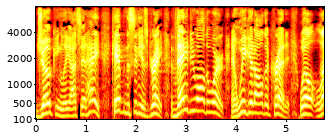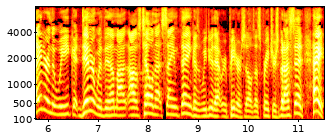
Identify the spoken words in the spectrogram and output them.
jokingly, I said, "Hey, Camp in the City is great. They do all the work, and we get all the credit." Well, later in the week at dinner with them, I, I was telling that same thing because we do that, we repeat ourselves as preachers. But I said, "Hey,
